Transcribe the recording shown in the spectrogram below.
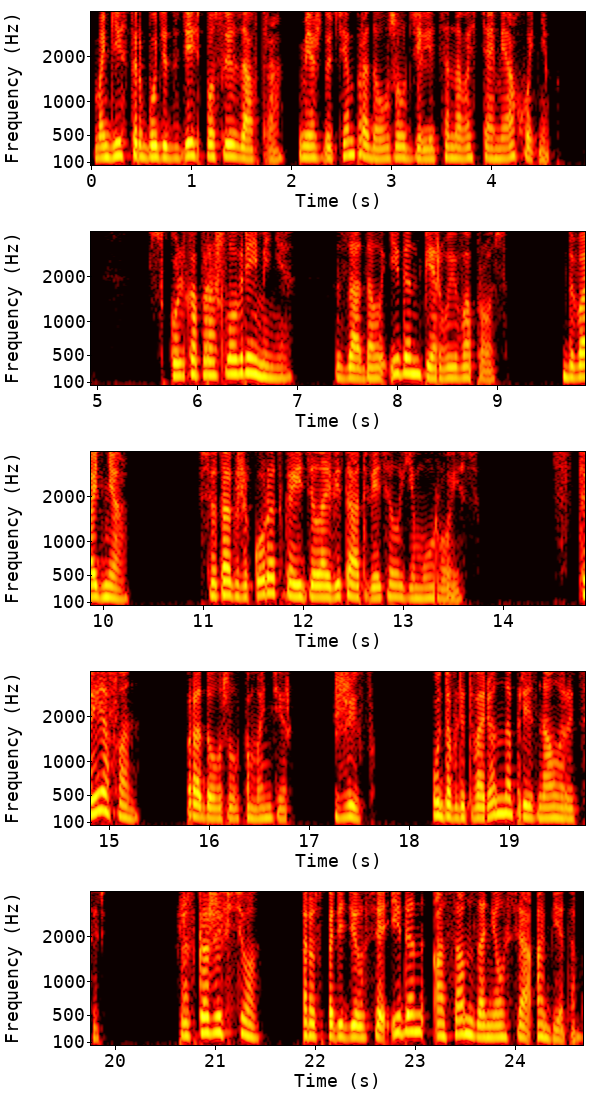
«Магистр будет здесь послезавтра», — между тем продолжил делиться новостями охотник. «Сколько прошло времени?» Задал Иден первый вопрос. «Два дня». Все так же коротко и деловито ответил ему Ройс. «Стефан!» — продолжил командир. «Жив!» — удовлетворенно признал рыцарь. «Расскажи все, распорядился Иден, а сам занялся обедом.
